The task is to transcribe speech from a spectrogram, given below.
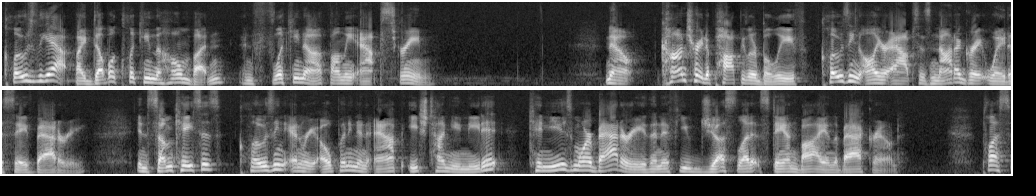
close the app by double clicking the Home button and flicking up on the app screen. Now, contrary to popular belief, closing all your apps is not a great way to save battery. In some cases, closing and reopening an app each time you need it can use more battery than if you just let it stand by in the background. Plus,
